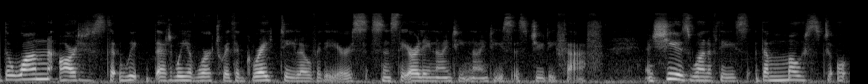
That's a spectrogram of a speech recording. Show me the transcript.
the one artist that we, that we have worked with a great deal over the years, since the early 1990s, is Judy Pfaff. And she is one of these, the most, oh,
